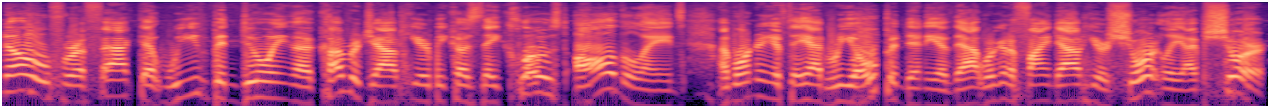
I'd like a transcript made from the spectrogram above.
know for a fact that we've been doing a coverage out here because they closed all the lanes. I'm wondering if they had reopened any of that. We're going to find out here shortly, I'm sure.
